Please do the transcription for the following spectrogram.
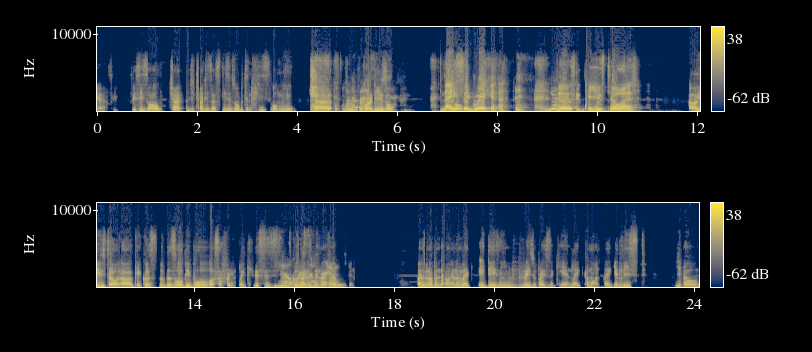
Yeah. So this is all charge charges us these exorbitant fees, or me. Uh, One of us. to use all. Nice oh. segue. yeah. No, I used Chawan. Oh, you use that one. Oh, okay. Because there's all people are suffering. Like this is because we're mine has been my suffering. has been mine has been up and down, and I'm like eight days and you raise the prices again. Like, come on, like at least you know,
